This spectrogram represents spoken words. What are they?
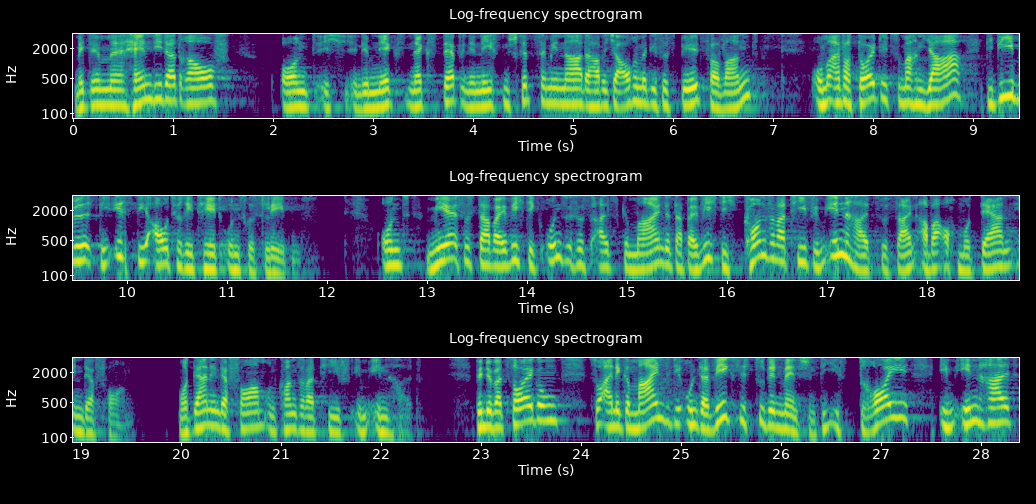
mit dem Handy da drauf und ich in dem Next, Next Step, in dem nächsten Schrittseminar, da habe ich ja auch immer dieses Bild verwandt, um einfach deutlich zu machen, ja, die Bibel, die ist die Autorität unseres Lebens. Und mir ist es dabei wichtig, uns ist es als Gemeinde dabei wichtig, konservativ im Inhalt zu sein, aber auch modern in der Form. Modern in der Form und konservativ im Inhalt. Bin der Überzeugung, so eine Gemeinde, die unterwegs ist zu den Menschen, die ist treu im Inhalt,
